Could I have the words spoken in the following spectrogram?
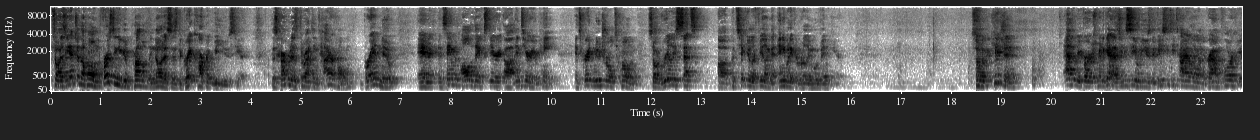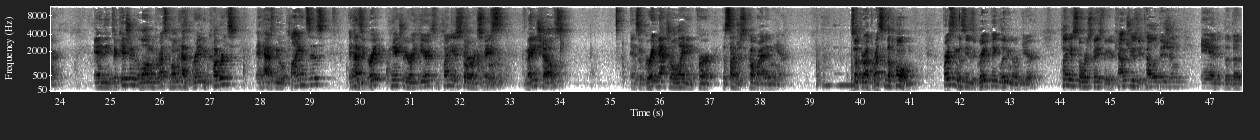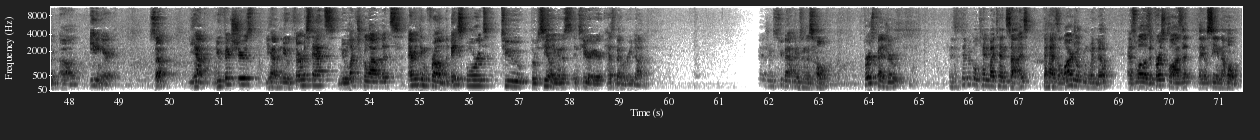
So as you enter the home, the first thing you could probably notice is the great carpet we use here. This carpet is throughout the entire home, brand new, and it's same with all of the exterior, uh, interior paint. It's great neutral tone, so it really sets a particular feeling that anybody could really move in here. So with the kitchen, at the refurbishment, again, as you can see, we use the VCT tiling on the ground floor here. And the, the kitchen, along with the rest of the home, has brand new cupboards. It has new appliances. It has a great pantry right here, some plenty of storage space, many shelves, and some great natural lighting for the sun just to come right in here. So throughout the rest of the home, first thing you'll see is a great big living room here. Plenty of storage space for your couches, your television, and the, the uh, eating area. So, you have new fixtures, you have new thermostats, new electrical outlets, everything from the baseboards to the ceiling in this interior has been redone. Two Bedrooms, two bathrooms in this home. First bedroom it's a typical 10 by 10 size that has a large open window as well as a first closet that you'll see in the home.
